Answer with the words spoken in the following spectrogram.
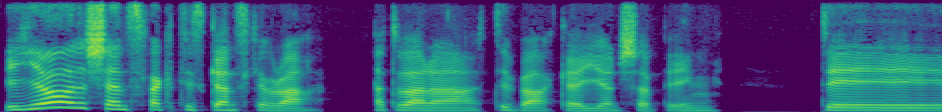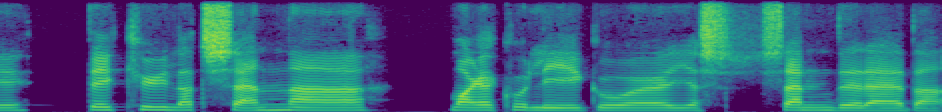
ja, det känns faktiskt ganska bra att vara tillbaka i Jönköping. Det, det är kul att känna många kollegor. Jag kände redan,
